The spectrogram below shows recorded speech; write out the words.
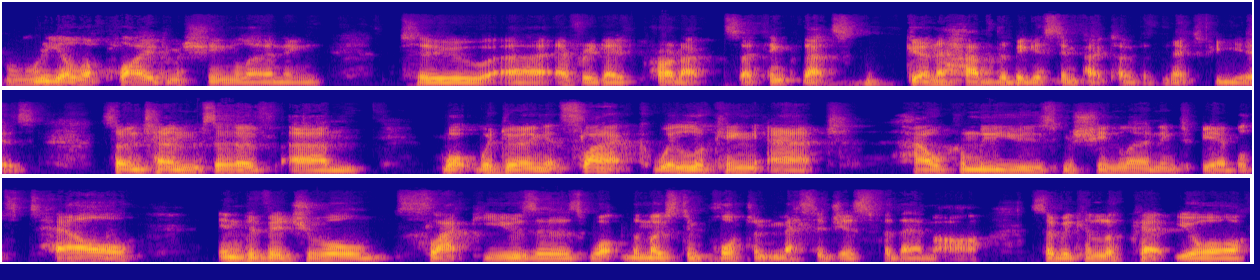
real applied machine learning to uh, everyday products, I think that's going to have the biggest impact over the next few years. So, in terms of um, what we're doing at Slack, we're looking at how can we use machine learning to be able to tell individual Slack users what the most important messages for them are. So we can look at your,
